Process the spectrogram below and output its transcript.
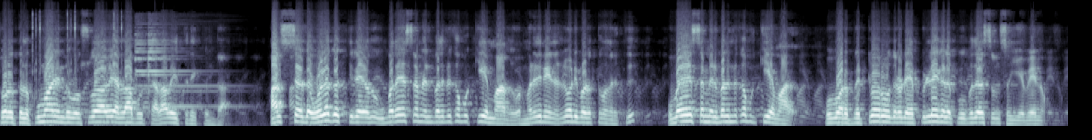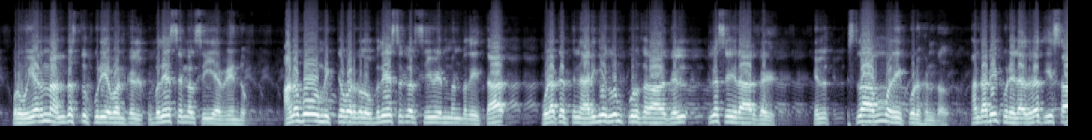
சூரத்தில் குமார் என்ற ஒரு சூறாவை அல்லாஹு தலா வைத்திருக்கின்றார். அரசு உலகத்திலே உபதேசம் என்பது மிக முக்கியமானது. ஒரு மனிதனை நல்லோடிப்படுத்துவதற்கு உபதேசம் என்பது மிக முக்கியமானது. ஒவ்வொரு பெற்றோரும் தன்னுடைய பிள்ளைகளுக்கு உபதேசம் செய்ய வேண்டும். ஒரு உயர்ந்த அந்தஸ்துக்குரியவர்கள் உபதேசங்கள் செய்ய வேண்டும். அனுபவம் மிக்கவர்கள் உபதேசங்கள் செய்ய வேண்டும் என்பதைத்தான் உலகத்தின் அறிஞர்களும் கூறுகிறார்கள் என்ன செய்கிறார்கள்? இஸ்லாமும் அதை கூறுகின்றது. அந்த அடிப்படையில் ஹஜரத் ஈசா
